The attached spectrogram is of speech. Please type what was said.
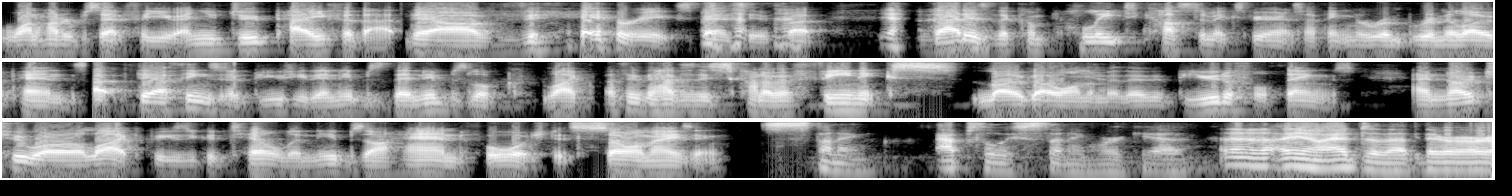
100% for you, and you do pay for that. They are very expensive, but Yeah. that is the complete custom experience. I think Romillo pens. Uh, there are things of beauty. Their nibs, their nibs look like I think they have this kind of a phoenix logo on them. They're beautiful things, and no two are alike because you could tell the nibs are hand forged. It's so amazing. stunning absolutely stunning work yeah. And then you know add to that there are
